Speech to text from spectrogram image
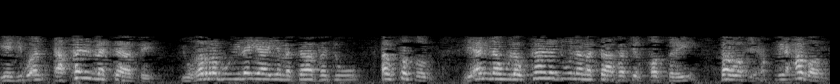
يجب أن أقل مسافة. يغرب إليها هي مسافة القصر. لأنه لو كان دون مسافة القصر فهو في حكم الحضر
